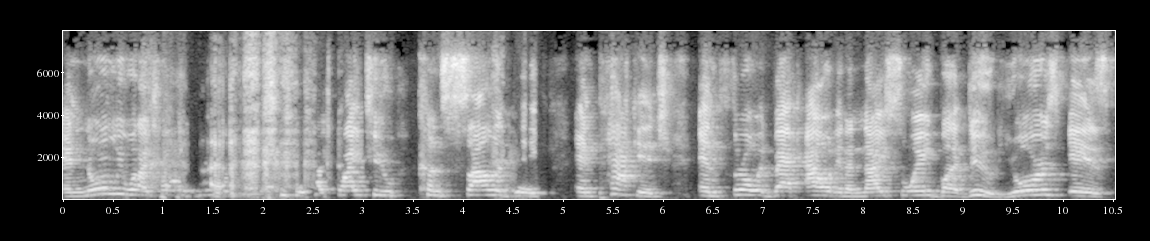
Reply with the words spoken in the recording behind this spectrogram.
And normally, what I try to do, I try to consolidate and package and throw it back out in a nice way. But, dude, yours is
